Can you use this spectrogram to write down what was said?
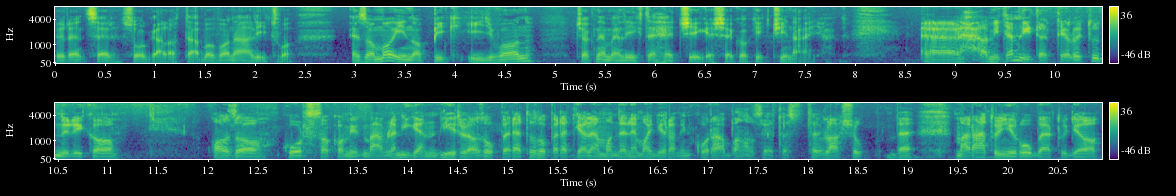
rendszer szolgálatába van állítva. Ez a mai napig így van, csak nem elég tehetségesek, akik csinálják. Eh, amit említettél, hogy tudnélik a, az a korszak, amit már nem igen ír le az operet, az operet jelen van, de nem annyira, mint korábban azért, ezt lássuk be. Már Rátonyi Robert ugye a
